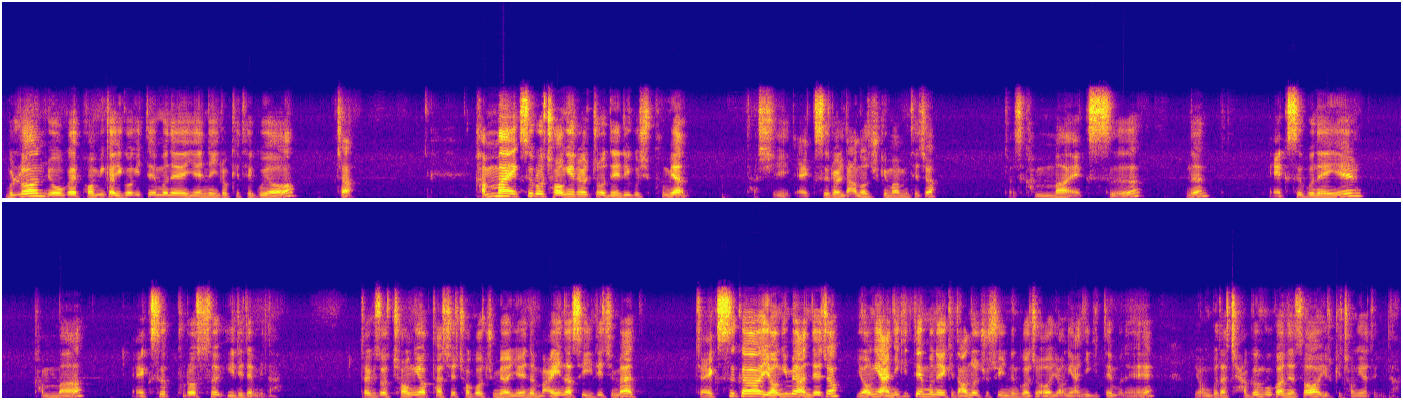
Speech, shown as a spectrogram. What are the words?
물론 요게 범위가 이거기 때문에 얘는 이렇게 되고요. 자, 감마 x로 정의를 좀 내리고 싶으면 다시 x를 나눠주기만 하면 되죠. 자, 그래서 감마 x는 x분의 1 감마 x 플러스 1이 됩니다. 자, 그래서 정의역 다시 적어주면 얘는 마이너스 1이지만 자, x가 0이면 안 되죠? 0이 아니기 때문에 이렇게 나눠줄 수 있는 거죠. 0이 아니기 때문에 0보다 작은 구간에서 이렇게 정해야 됩니다.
